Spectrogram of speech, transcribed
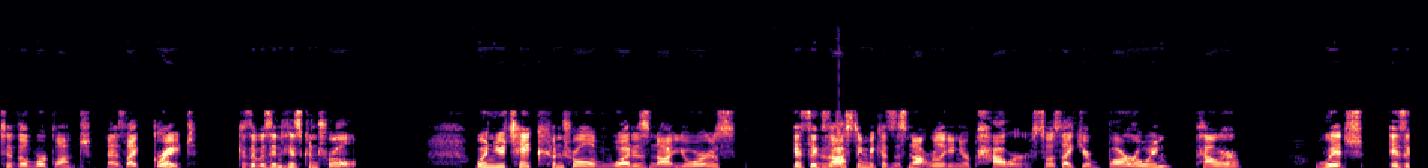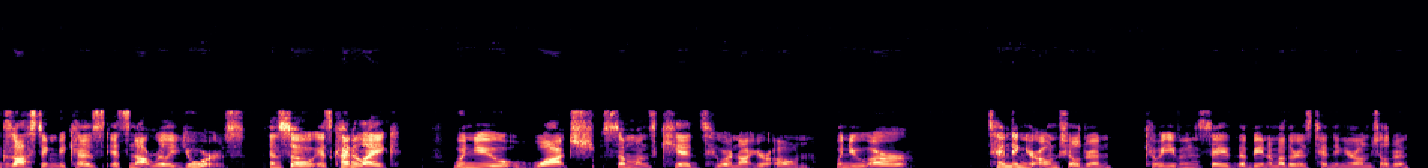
to the work lunch. And it's like, great, because it was in his control. When you take control of what is not yours, it's exhausting because it's not really in your power. So it's like you're borrowing power, which is exhausting because it's not really yours. And so it's kind of like when you watch someone's kids who are not your own. When you are tending your own children, can we even say that being a mother is tending your own children?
